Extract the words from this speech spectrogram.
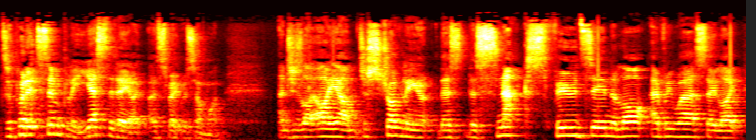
to put it simply, yesterday I, I spoke with someone and she's like, oh yeah, I'm just struggling. There's, there's snacks, foods in a lot everywhere. So like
